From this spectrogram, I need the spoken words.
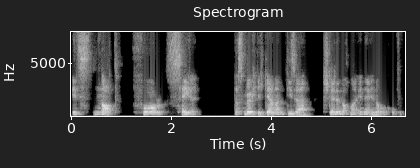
ist not for sale. Das möchte ich gerne an dieser Stelle nochmal in Erinnerung rufen.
